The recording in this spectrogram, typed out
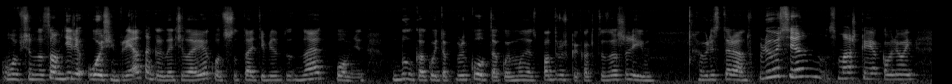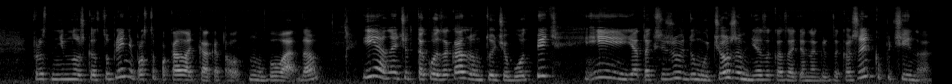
В общем, на самом деле очень приятно, когда человек вот что-то тебе знает, помнит. Был какой-то прикол такой, мы с подружкой как-то зашли в ресторан в Плюсе с Машкой Яковлевой, просто немножко отступление, просто показать, как это вот, ну, бывает, да. И она что-то такое заказываем, кто что будет пить, и я так сижу и думаю, что же мне заказать? Она говорит, закажи капучино.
